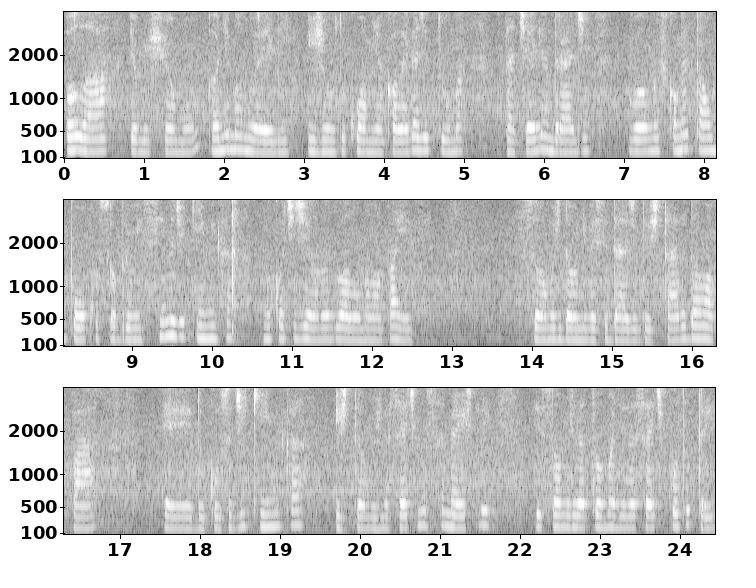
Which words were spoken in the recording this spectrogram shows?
Olá, eu me chamo Ana Emanuele e junto com a minha colega de turma, Tatiele Andrade, vamos comentar um pouco sobre o ensino de Química no cotidiano do aluno amapaense. Somos da Universidade do Estado do Amapá, é, do curso de Química, estamos no sétimo semestre e somos da turma 17.3.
